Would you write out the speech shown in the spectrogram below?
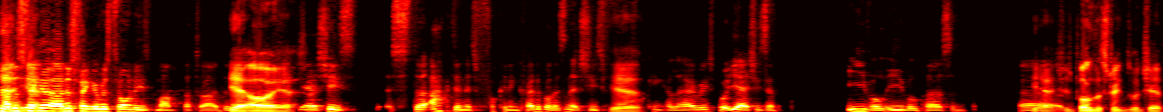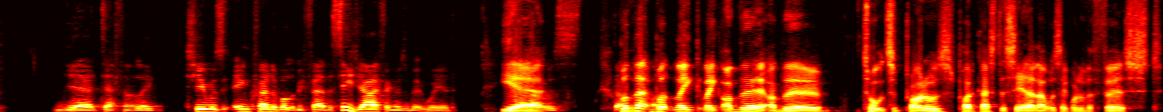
I just Yeah. think I just think it was Tony's mum. That's what I did. yeah. Oh, yeah. yeah. She's the acting is fucking incredible, isn't it? She's Yeah. fucking hilarious. But yeah, she's a evil, evil person. Uh, Yeah, she's pulling the strings, wasn't she? yeah, definitely. She was incredible. To be fair, the CGI thing was a bit weird. Yeah, that was. That but was that, odd. but like, like on the on the Talking Sopranos podcast to say that that was like one of the first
